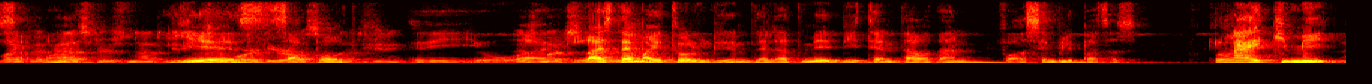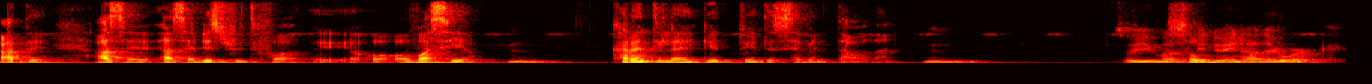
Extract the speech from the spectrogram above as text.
Like the pastors not getting yes, support, support. Uh, you, uh, last time I told him that, that maybe ten thousand for assembly pastors, like me at the, as a as a district for uh, overseer. Hmm. Currently, I get twenty seven thousand. Hmm. So you must So- be doing other work.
